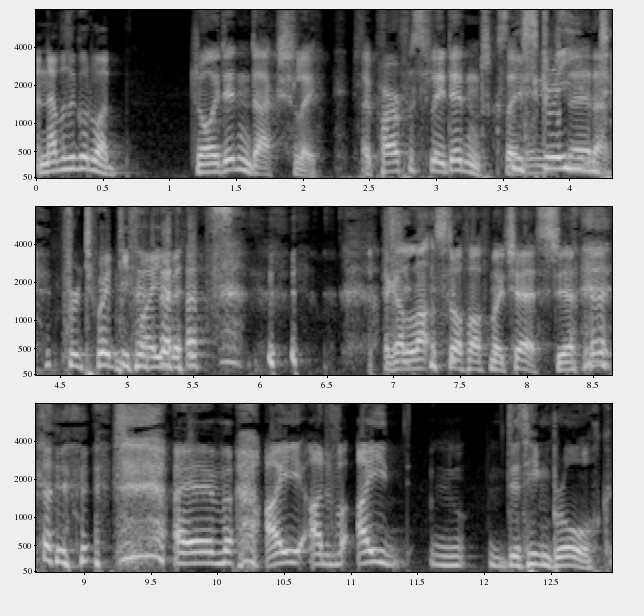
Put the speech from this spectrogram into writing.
and that was a good one. No, I didn't actually. I purposefully didn't because I You knew you'd say screamed that. for twenty five minutes. I got a lot of stuff off my chest. Yeah, Um, I, I'd- I, the thing broke.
